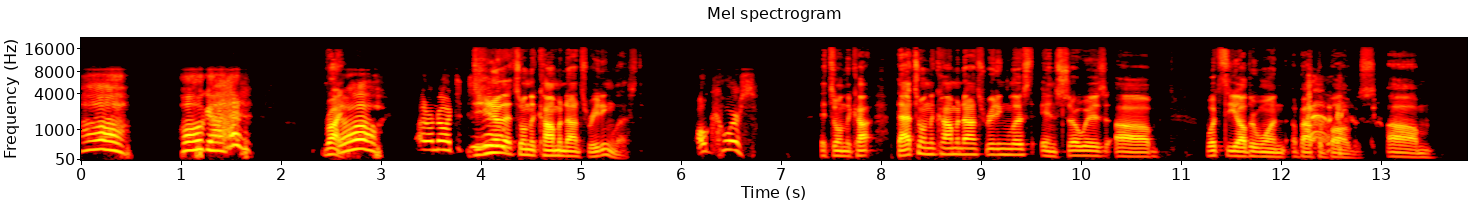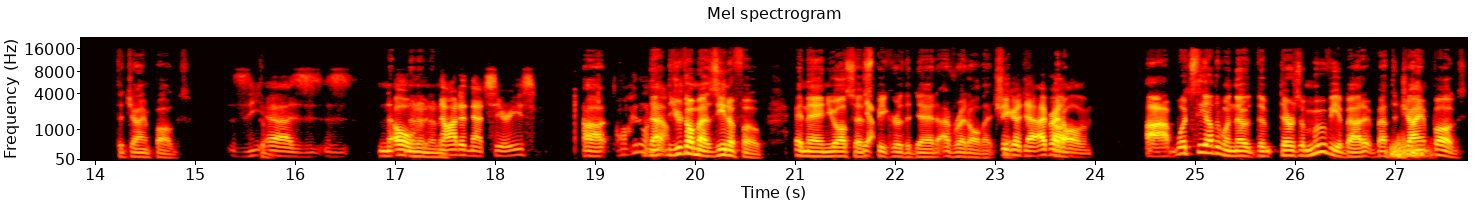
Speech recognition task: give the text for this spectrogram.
oh, oh God. Right. Oh, I don't know what to do. Did you know that's on the commandant's reading list? Oh, of course. It's on the co- that's on the commandant's reading list, and so is um, what's the other one about the bugs? um, the giant bugs. Z, The- uh, z- z- No, oh, no, no, no, no. not in that series. Uh, Oh, I don't that- know. you're talking about Xenophobe, and then you also have Yeah. Speaker of the Dead. I've read all that shit. Speaking of that, I've read Um, all of them. Uh, what's the other one though? The, there's a movie about it about the giant bugs.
